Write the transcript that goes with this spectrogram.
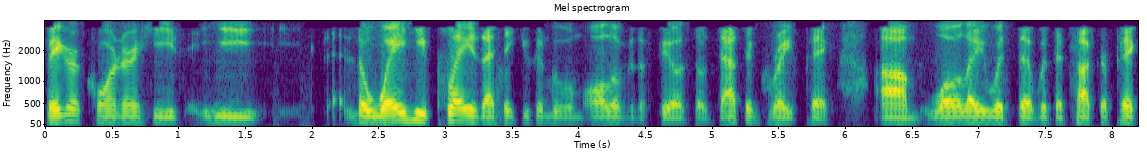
bigger corner. He's he the way he plays, I think you can move him all over the field. So that's a great pick. Um, Wole with the with the Tucker pick,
